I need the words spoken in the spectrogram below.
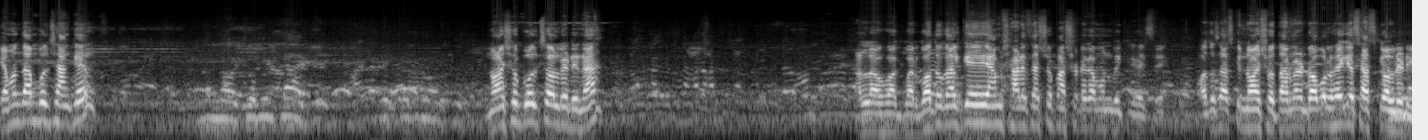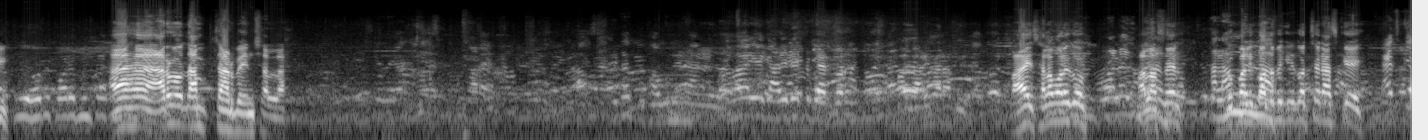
কেমন দাম বলছে আঙ্কেল নয়শো বলছে অলরেডি না? আল্লাহ আকবার। গতকালকে আমি সাড়ে চারশো, পাঁচশো টাকা মন বিক্রি হয়েছে। অথচ আজকে নয়শো, তার মানে ডবল হয়ে গেছে আজকে অলরেডি হ্যাঁ হ্যাঁ আরও দাম ছাড়বে, ইনশাল্লাহ। ভাই সালাম আলাইকুম। ভালো আছেন? রূপালী কত বিক্রি করছেন আজকে? আজকে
